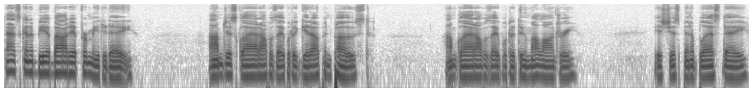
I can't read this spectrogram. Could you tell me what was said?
that's going to be about it for me today. I'm just glad I was able to get up and post. I'm glad I was able to do my laundry. It's just been a blessed day.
